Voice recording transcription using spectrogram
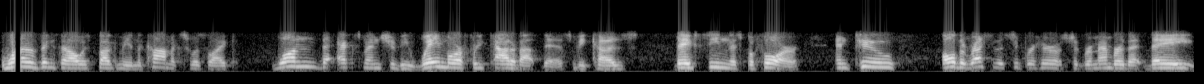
one of the things that always bugged me in the comics was like, one, the X Men should be way more freaked out about this because they've seen this before, and two, all the rest of the superheroes should remember that they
